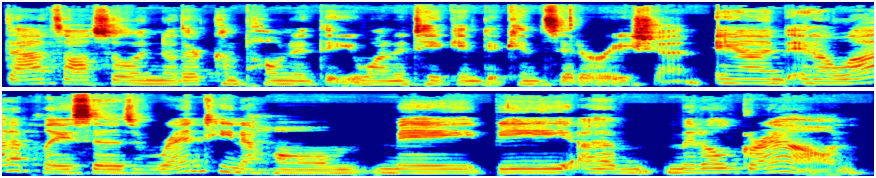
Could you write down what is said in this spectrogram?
that's also another component that you want to take into consideration. And in a lot of places, renting a home may be a middle ground.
